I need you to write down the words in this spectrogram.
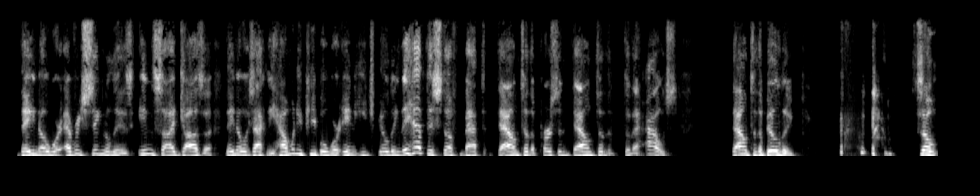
They know where every signal is inside Gaza. They know exactly how many people were in each building. They have this stuff mapped down to the person, down to the to the house, down to the building. so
